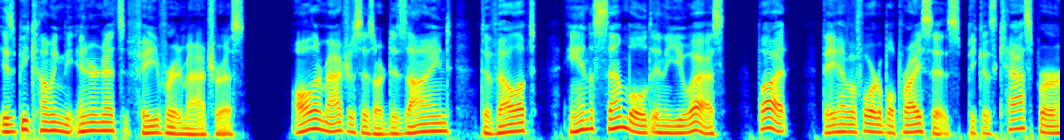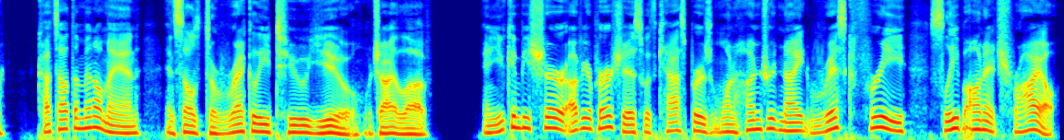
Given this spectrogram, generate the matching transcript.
is becoming the internet's favorite mattress. All their mattresses are designed, developed, and assembled in the US, but they have affordable prices because Casper cuts out the middleman and sells directly to you, which I love. And you can be sure of your purchase with Casper's 100 night risk free sleep on it trial.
